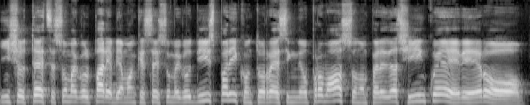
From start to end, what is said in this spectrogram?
in shortezza e somma gol pari abbiamo anche 6 somme gol dispari. Contro il Racing neopromosso, non perde da 5, è vero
